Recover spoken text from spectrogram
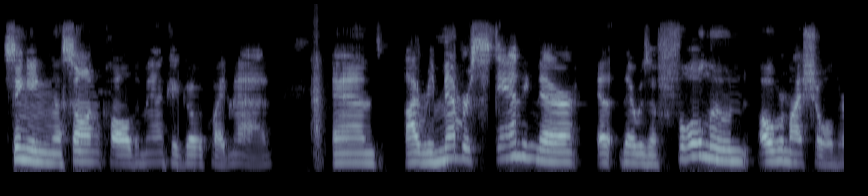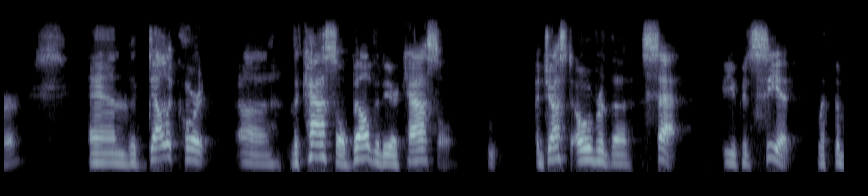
singing a song called "A Man Could Go Quite Mad," and I remember standing there. Uh, there was a full moon over my shoulder, and the Delacorte, uh, the castle, Belvedere Castle, just over the set. You could see it with the,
